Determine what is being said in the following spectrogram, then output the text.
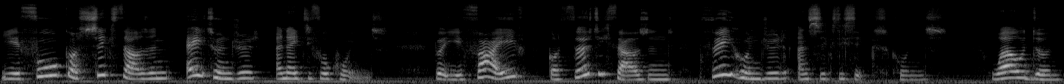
Year 4 got 6,884 coins, but Year 5 got 30,366 coins. Well done.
